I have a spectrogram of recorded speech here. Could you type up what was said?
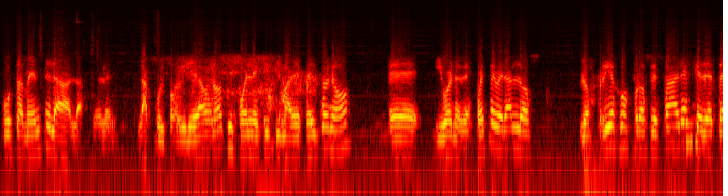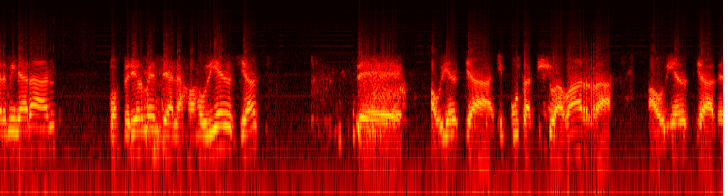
justamente la, la, la- culpabilidad o no, si fue legítima defensa o no, eh, y bueno, después se verán los, los riesgos procesales que determinarán posteriormente a las audiencias de audiencia imputativa barra audiencia de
